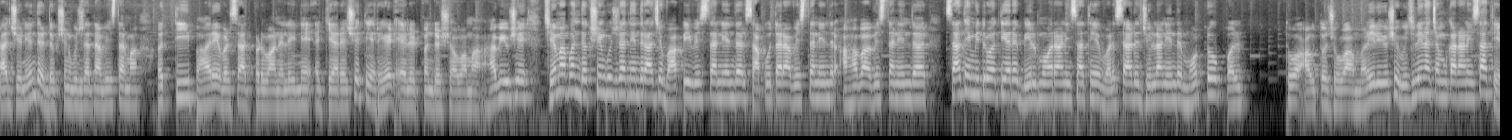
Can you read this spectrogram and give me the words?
રાજ્યની અંદર દક્ષિણ ગુજરાતના વિસ્તારમાં અતિ ભારે વરસાદ પડવાને લઈને અત્યારે છે તે રેડ એલર્ટ પણ દર્શાવવામાં આવ્યું છે. જેમાં પણ દક્ષિણ ગુજરાતની અંદર આજે વાપી વિસ્તારની અંદર, સાપુતારા વિસ્તારની અંદર, આહવા વિસ્તારની અંદર, સાથે મિત્રો અત્યારે બિલમોરાની સાથે વલસાડ જિલ્લાની અંદર મોટો પલ તો આવતો જોવા મળી રહ્યો છે. વીજળીના ચમકારાની સાથે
